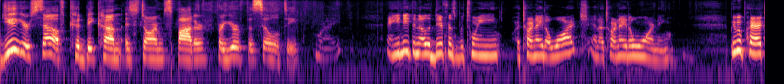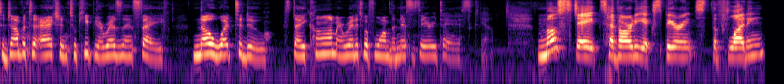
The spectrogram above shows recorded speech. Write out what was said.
You yourself could become a storm spotter for your facility. Right. And you need to know the difference between a tornado watch and a tornado warning. Be prepared to jump into action to keep your residents safe. Know what to do. Stay calm and ready to perform the necessary task. Yeah. Most states have already experienced the flooding,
